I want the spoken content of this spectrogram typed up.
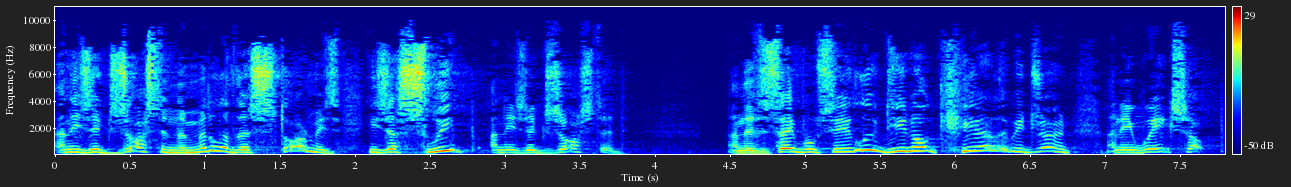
And he's exhausted. In the middle of this storm, he's, he's asleep and he's exhausted. And the disciples say, Look, do you not care that we drown? And he wakes up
